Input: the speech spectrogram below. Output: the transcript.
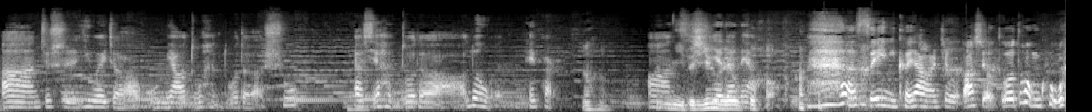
啊、就是意味着我们要读很多的书，要写很多的论文 paper 啊、你的英页的量。文又不好，所以你可想而知我当时有多痛苦。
